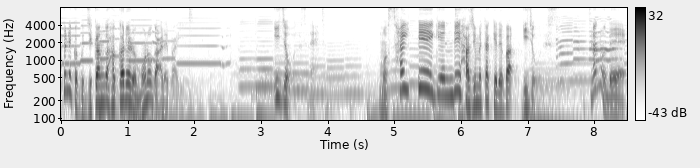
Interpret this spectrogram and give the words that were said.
とにかく時間が計れるものがあればいい。以上ですね。もう最低限で始めたければ以上です。なので、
